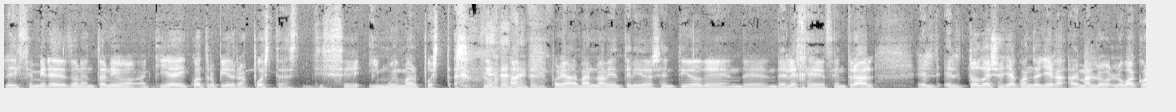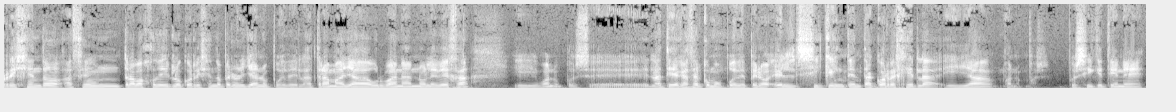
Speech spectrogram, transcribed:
Le dice, mire, don Antonio, aquí hay cuatro piedras puestas. Dice, y muy mal puestas. Porque además no habían tenido sentido de- de- del eje central. Él, él todo eso ya cuando llega, además lo, lo va corrigiendo, hace un trabajo de irlo corrigiendo, pero ya no puede. La trama ya urbana no le deja y bueno, pues eh, la tiene que hacer como puede. Pero él sí que intenta corregirla y ya, bueno, pues, pues sí que tiene...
